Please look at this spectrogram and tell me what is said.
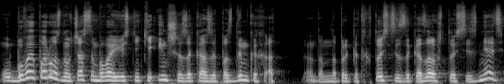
бывае по-рознаму часам бывае ёсць нейкія іншыя заказы па здымках а там напрыклад хтосьці заказаў штосьці зняць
